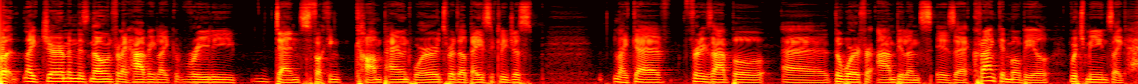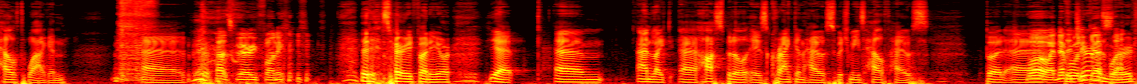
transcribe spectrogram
But like German is known for like having like really dense fucking compound words where they'll basically just like uh for example uh the word for ambulance is a uh, Krankenmobil which means like health wagon uh That's very funny. it is very funny or yeah um and like uh hospital is Krankenhaus which means health house but uh Whoa, I never the German guessed that. word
